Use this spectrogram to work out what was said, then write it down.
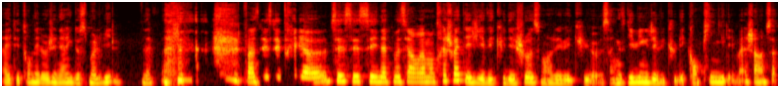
a été tourné le générique de Smallville. Enfin c'est très euh, c'est une atmosphère vraiment très chouette et j'y ai vécu des choses. J'ai vécu Thanksgiving j'ai vécu les campings les machins tout ça.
